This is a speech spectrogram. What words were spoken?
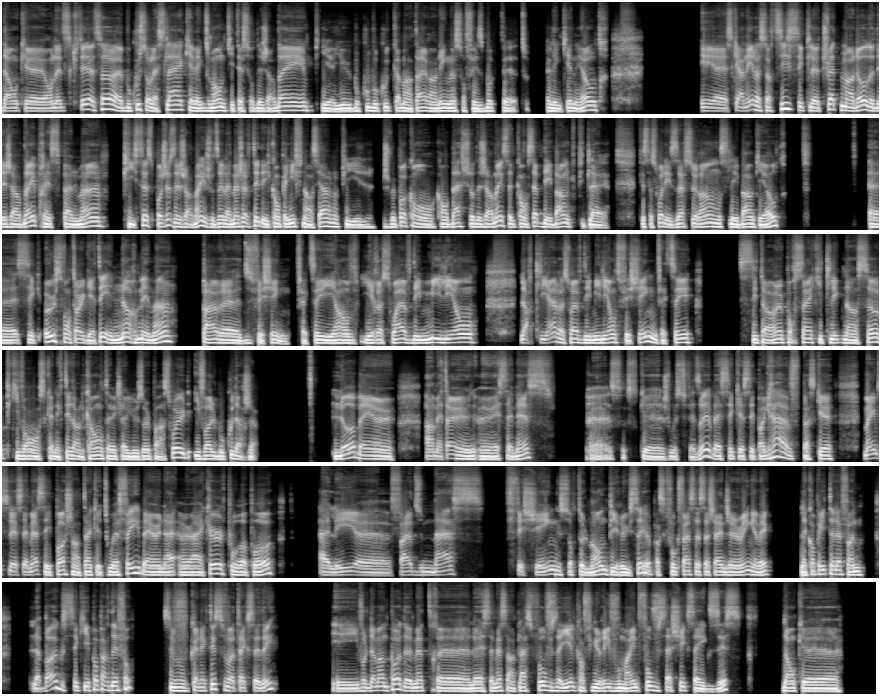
Donc, euh, on a discuté de ça euh, beaucoup sur le Slack avec du monde qui était sur Desjardins. Puis euh, il y a eu beaucoup, beaucoup de commentaires en ligne sur Facebook, LinkedIn et autres. Et ce qui en est ressorti, c'est que le threat model de Desjardins, principalement, puis ça, c'est pas juste des jardins. Je veux dire, la majorité des compagnies financières, puis je veux pas qu'on bâche sur des jardins, c'est le concept des banques, puis que ce soit les assurances, les banques et autres. Euh, c'est qu'eux se font targeter énormément par euh, du phishing. Fait que, ils, ils, reçoivent des millions, leurs clients reçoivent des millions de phishing. Fait que, si tu as 1% qui cliquent dans ça puis qui vont se connecter dans le compte avec leur user password, ils volent beaucoup d'argent. Là, ben, en mettant un, SMS, euh, ce que je me suis fait dire, ben, c'est que c'est pas grave parce que même si le SMS est poche en tant que tout est fait, ben, un, hacker ne pourra pas aller euh, faire du mass phishing sur tout le monde puis réussir parce qu'il faut qu'il fasse le social engineering avec la compagnie de téléphone. Le bug, c'est qu'il n'est pas par défaut. Si vous vous connectez sur votre accéder et il ne vous le demande pas de mettre euh, le SMS en place, il faut que vous ayez le configurer vous-même, il faut que vous sachiez que ça existe. Donc, euh,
